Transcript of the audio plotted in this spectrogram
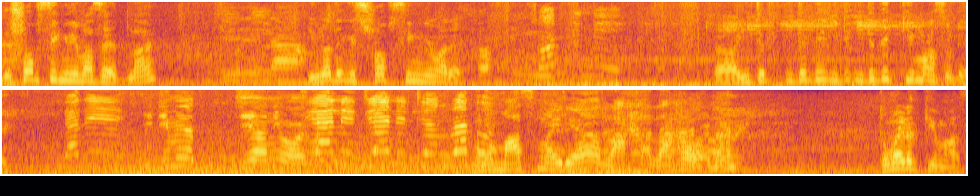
যে সব চিংড়ি মাছের না? জি না। এগুলো দেখি সব চিংড়ি মারে। সব চিংড়ি। ইটা ইটাতে ইটা- ইটাতে কি মাছ ওঠে হয়। মানে মাছ মাইরে রাখা রাখা হয় না? তোমার কি মাছ?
